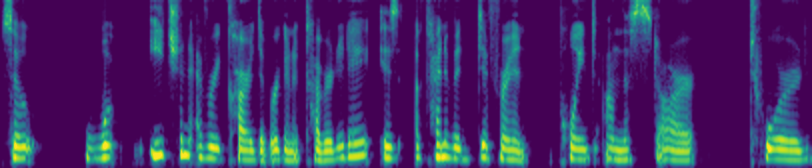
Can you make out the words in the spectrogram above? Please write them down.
So, what each and every card that we're going to cover today is a kind of a different point on the star toward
